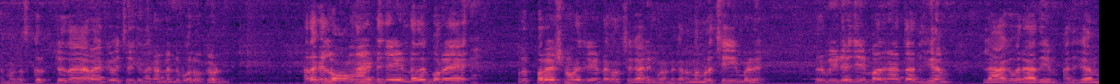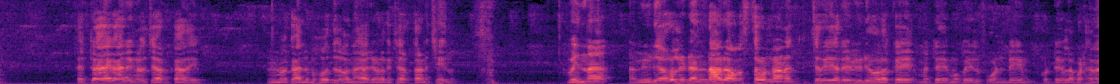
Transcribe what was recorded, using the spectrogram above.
നമ്മൾ സ്ക്രിപ്റ്റ് തയ്യാറാക്കി വെച്ചിരിക്കുന്ന കണ്ടന്റ് പോലൊക്കെ ഉണ്ട്. അതൊക്കെ ലോങ് ആയിട്ട് ചെയ്യേണ്ടതും കുറേ പ്രിപ്പറേഷനോടെ ചെയ്യേണ്ട കുറച്ച് കാര്യങ്ങളുണ്ട്. കാരണം നമ്മൾ ചെയ്യുമ്പോൾ ഒരു വീഡിയോ ചെയ്യുമ്പോൾ അതിനകത്ത് അധികം ലാഗ് വരാതെയും അധികം തെറ്റായ കാര്യങ്ങൾ ചേർക്കാതെയും നമുക്ക് അനുഭവത്തിൽ വന്ന കാര്യങ്ങളൊക്കെ ചേർത്താണ് ചെയ്യുന്നത്. അപ്പൊ ഇന്ന് വീഡിയോകൾ ഇടേണ്ട ഒരു അവസ്ഥ കൊണ്ടാണ് ചെറിയ ചെറിയ വീഡിയോകളൊക്കെ മറ്റേ മൊബൈൽ ഫോണിന്റെയും കുട്ടികളുടെ പഠന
